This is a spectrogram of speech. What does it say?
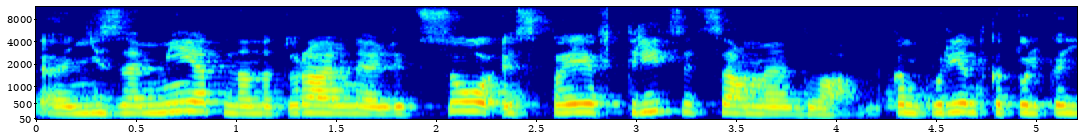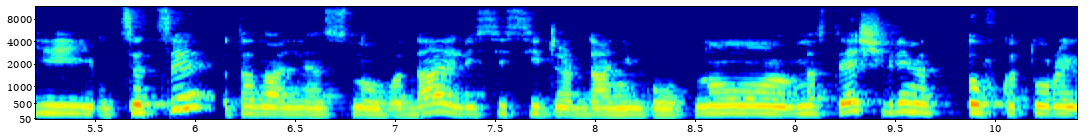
э, незаметно, натуральное лицо. SPF 30 самое главное. Конкурентка только ей CC, тональная основа, да, или CC Giordani Gold. Но в настоящее время то, в которой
